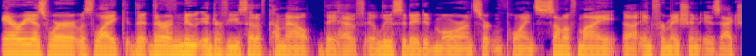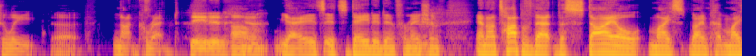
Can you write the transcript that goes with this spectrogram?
areas where it was like there, there, are new interviews that have come out. They have elucidated more on certain points. Some of my uh, information is actually uh, not correct. Dated. Um, yeah. yeah. it's it's dated information. And on top of that, the style, my, my my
